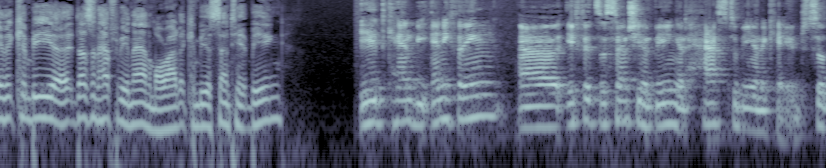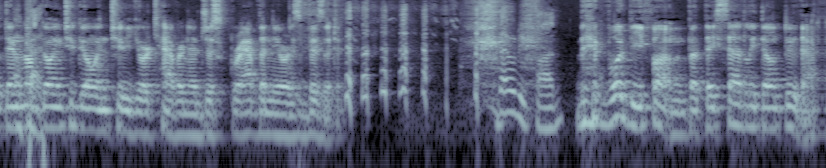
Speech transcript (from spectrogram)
And it can be. Uh, it doesn't have to be an animal, right? It can be a sentient being. It can be anything. Uh, if it's a sentient being, it has to be in a cage. So they're Okay. not going to go into your tavern and just grab the nearest visitor. That would be fun. that would be fun, but they sadly don't do that.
